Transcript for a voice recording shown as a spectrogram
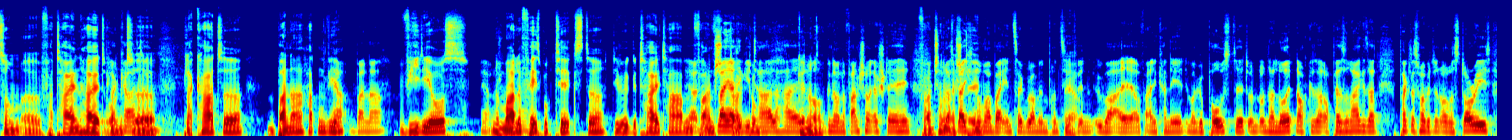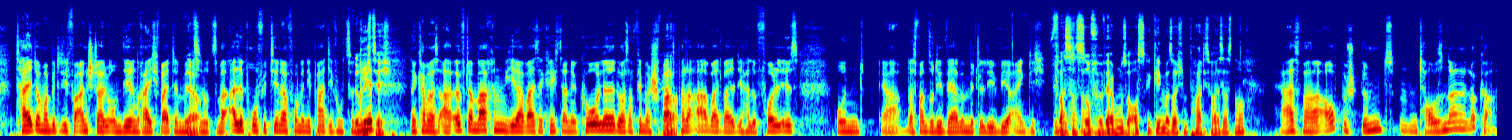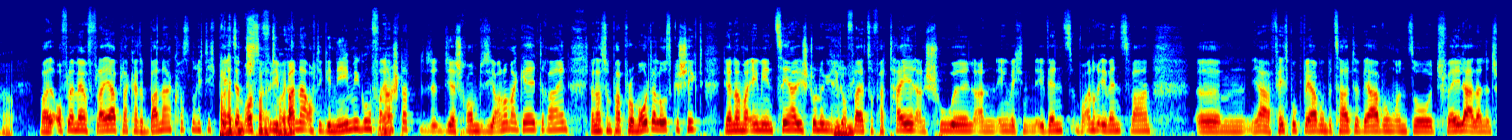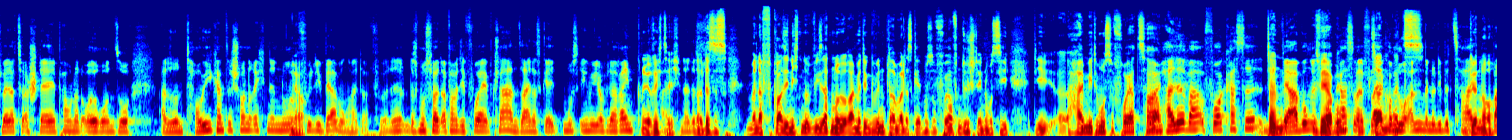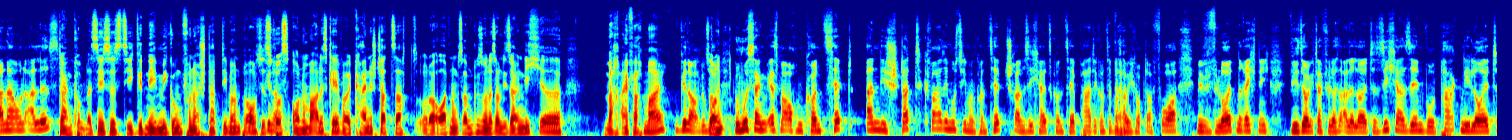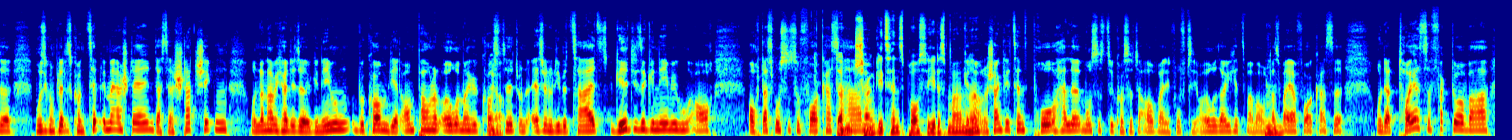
zum äh, Verteilen halt Plakate, und äh, Plakate, Banner hatten wir, ja, Banner, Videos, ja, normale. Facebook-Texte, die wir geteilt haben, ja, dann Flyer Veranstaltungen, digital halt. Genau. Und so, genau, eine Veranstaltung erstellen. Und Veranstaltungen das gleiche erstellen. nochmal bei Instagram im Prinzip Ja. in, überall auf allen Kanälen immer gepostet und unseren Leuten auch gesagt, auch Personal gesagt, packt das mal bitte in eure Stories, teilt doch mal bitte die Veranstaltung, um deren Reichweite mitzunutzen, weil alle profitieren davon, wenn die Party funktioniert. Richtig. Dann kann man das A öfter machen, jeder weiß, er kriegt seine Kohle, du hast auch viel mehr Spaß bei der Arbeit, weil die Halle voll ist. Und ja, das waren so die Werbemittel, die wir eigentlich. Was hast du so für Werbung so ausgegeben bei solchen Partys? Weißt du das noch? Ja, es war auch bestimmt ein Tausender locker. Ja. Weil offline werden Flyer, Plakate, Banner kosten richtig Banner Geld. Dann brauchst du für die. Banner auch die Genehmigung von Ja. der Stadt. Die schrauben die sich auch nochmal Geld rein. Dann hast du ein paar Promoter losgeschickt. Die haben nochmal irgendwie einen Zehner die Stunde gekriegt, um Mhm. Flyer zu verteilen an Schulen, an irgendwelchen Events, wo andere Events waren. Ähm, ja, Facebook-Werbung, bezahlte Werbung und so, Trailer, allein einen Trailer zu erstellen, ein paar hundert Euro und so. Also so ein Taui kannst du schon rechnen, nur Ja. für die Werbung halt dafür. Ne? Und das musst du halt einfach dir vorher im Klaren sein, das Geld muss irgendwie auch wieder reinkommen. Ja, richtig. Halt, ne? das, das, das ist, man darf quasi nicht nur, wie gesagt, nur rein mit dem Gewinnplan, weil das Geld muss so vorher auf dem Tisch stehen. Du musst die, die äh, Heimmiete musst du vorher zahlen. genau, Halle war Vorkasse, Dann die Werbung ist Werbung, Vorkasse, weil Flyer dann kommen nur an, wenn du die bezahlst genau. und Banner und alles. Dann kommt als nächstes die Genehmigung von der Stadt, die man braucht. Das Genau. kostet auch nochmal alles Geld, weil keine Stadt sagt oder Ordnungsamt, Gesundheitsamt, die sagen nicht, äh, mach einfach mal. Genau, du, brauch- du musst dann erstmal auch ein Konzept an die Stadt quasi, musst du mal ein Konzept schreiben, Sicherheitskonzept, Partykonzept, was Ja. habe ich überhaupt davor, mit wie vielen Leuten rechne ich, wie sorge ich dafür, dass alle Leute sicher sind, wo parken die Leute, muss ich ein komplettes Konzept immer erstellen, das der Stadt schicken und dann habe ich halt diese Genehmigung bekommen, die hat auch ein paar hundert Euro immer gekostet und erst wenn du die bezahlst, gilt diese Genehmigung auch. Auch das musstest du Vorkasse Dann haben. Schanklizenz brauchst du jedes Mal. Genau, Ne? eine Schanklizenz pro Halle musstest du, kostete auch, weil 50 Euro, sage ich jetzt mal, aber auch das Mhm. war ja Vorkasse. Und der teuerste Faktor war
